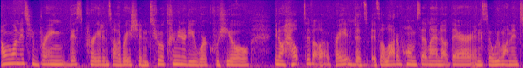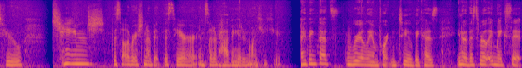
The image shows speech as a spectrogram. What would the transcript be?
And we wanted to bring this parade and celebration to a community where Kuhio, you know, helped develop, right? Mm -hmm. it's, it's a lot of homestead land out there, and so we wanted to change the celebration of it this year instead of having it in Waikiki. I think that's really important too because, you know, this really makes it,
